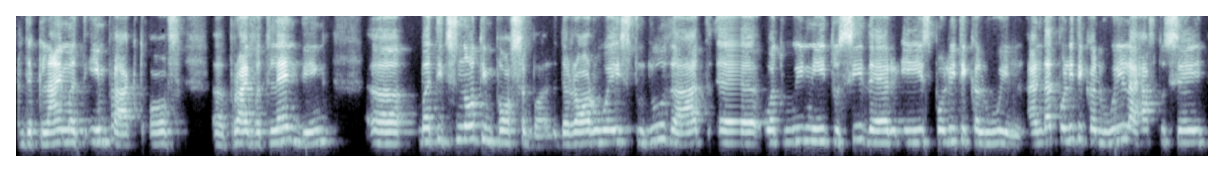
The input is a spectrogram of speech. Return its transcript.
the climate impact of uh, private lending, uh, but it's not impossible. There are ways to do that. Uh, what we need to see there is political will. And that political will, I have to say,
